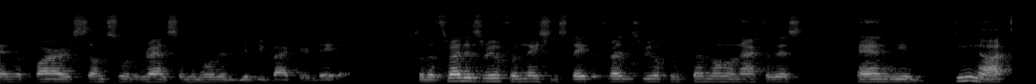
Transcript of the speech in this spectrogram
and require some sort of ransom in order to give you back your data. So the threat is real from nation state, the threat is real from criminal and activists, and we do not,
